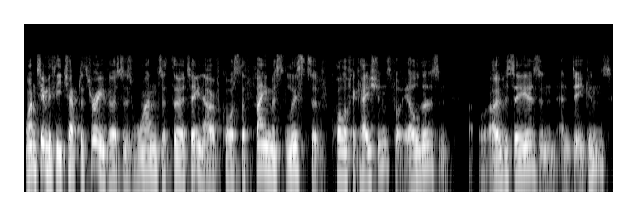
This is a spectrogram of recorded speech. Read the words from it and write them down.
1 Timothy chapter 3 verses 1 to 13 are of course the famous lists of qualifications for elders and overseers and, and deacons.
